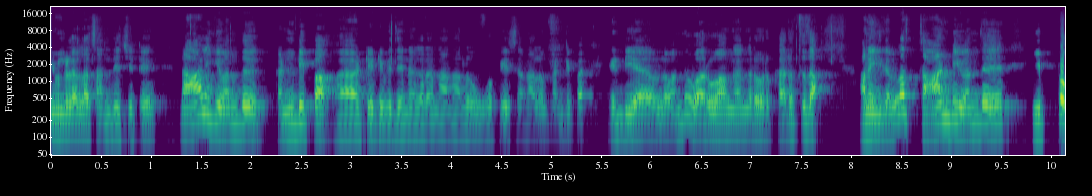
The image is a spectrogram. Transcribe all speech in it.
இவங்களெல்லாம் சந்திச்சுட்டு நாளைக்கு வந்து கண்டிப்பாக டிடிவி தினகரன் ஆனாலும் ஓபிஎஸ் ஆனாலும் கண்டிப்பாக இந்தியாவில் வந்து வருவாங்கங்கிற ஒரு கருத்து தான் ஆனால் இதெல்லாம் தாண்டி வந்து இப்போ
